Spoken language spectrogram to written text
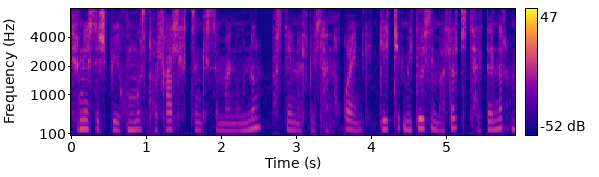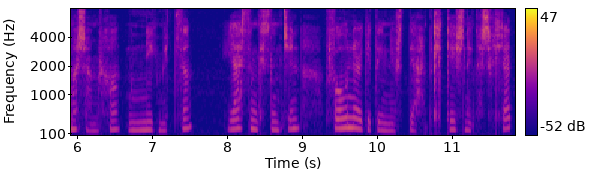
Тэрнээсээш би хүмүүс тулгаалгдсан гэсэн маань үнэн. Бусдыг нь бол би санахгүй байна гэж мэдүүлсэн боловч цагдаа нар маш амархан үннийг мэдсэн. Яасан гэсэн чинь Phoner гэдэг нэртэй аппликейшнийг ашиглаад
